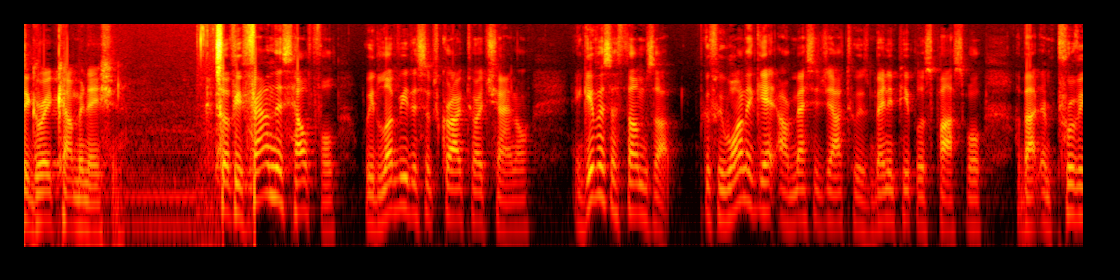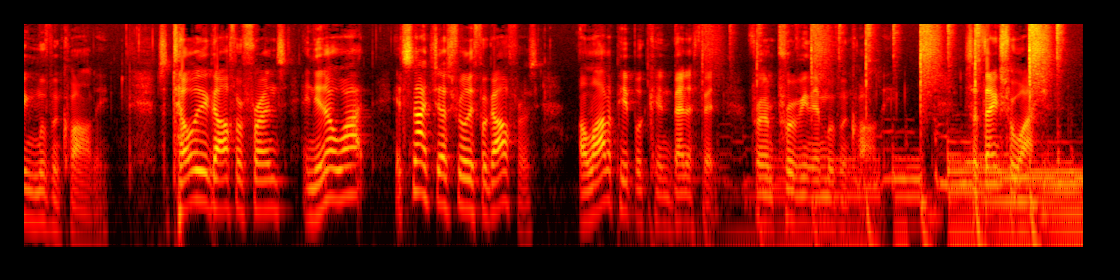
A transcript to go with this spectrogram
That's a great combination. So if you found this helpful, we'd love you to subscribe to our channel and give us a thumbs up because we want to get our message out to as many people as possible about improving movement quality. So tell your golfer friends, and you know what? It's not just really for golfers. A lot of people can benefit from improving their movement quality. So thanks for watching.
